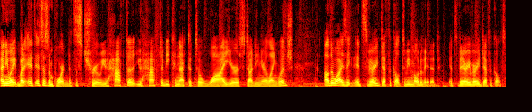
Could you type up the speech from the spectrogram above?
anyway, but it, it's just important. It's just true. You have to you have to be connected to why you're studying your language. Otherwise, it, it's very difficult to be motivated. It's very very difficult.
